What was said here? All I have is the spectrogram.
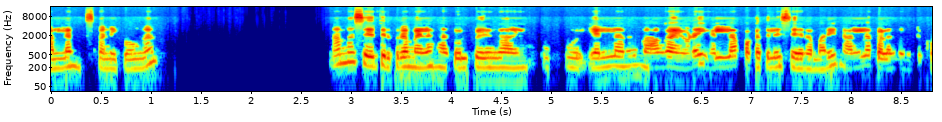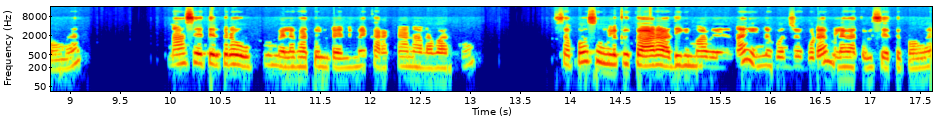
நல்லா மிக்ஸ் பண்ணிக்கோங்க. நம்ம சேர்த்துருக்கிற மிளகாத்தூள் பெருங்காயம் உப்பு எல்லாமே மாங்காயோட எல்லா பக்கத்துலேயும் சேர்கிற மாதிரி நல்லா கலந்து விட்டுக்கோங்க. நான் சேர்த்துருக்கிற உப்பு மிளகாத்தூள் ரெண்டுமே கரெக்டான அளவாக இருக்கும். சப்போஸ் உங்களுக்கு காரம் அதிகமாக வேணும்னா இன்னும் கொஞ்சம் கூட மிளகாத்தூள் சேர்த்துக்கோங்க.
